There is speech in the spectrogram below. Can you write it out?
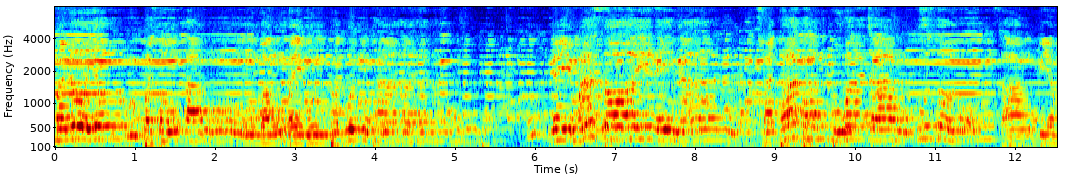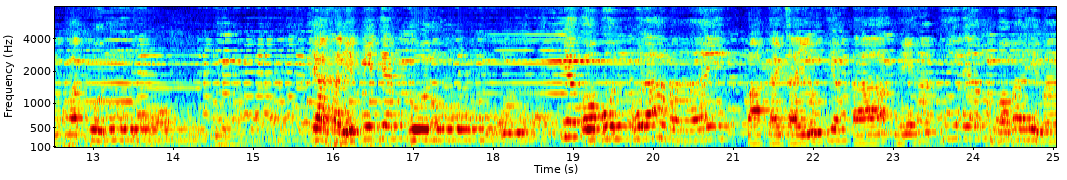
มโนยมประสงค์ตั้งหวังใบบุญพระคุณทานได้มาซอยในงานศรัทธาท่านผู้ว่าจ้างกุศลสร้างเปี่ยมพระคุณญาติสนิทมิตรยันคุณยังอบอุ่นอุลาหมายฝากไกลใจลงเทียมตาให้หักที่เลี้ยมบ่ไม่มา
